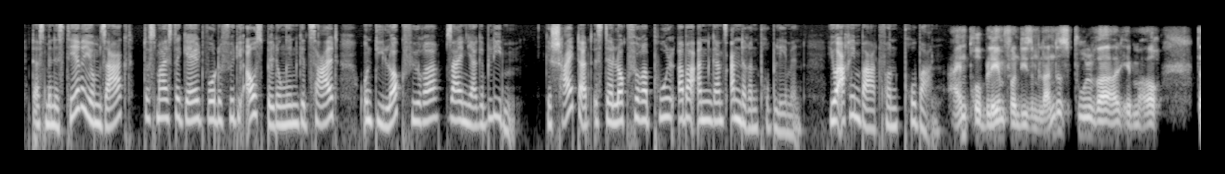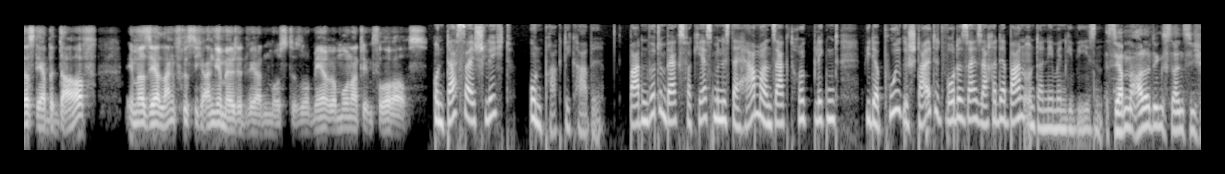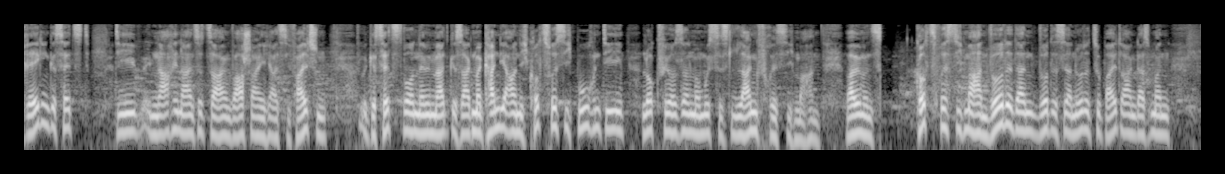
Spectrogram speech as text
Das Ministerium sagt, das meiste Geld wurde für die Ausbildungen gezahlt und die Lokführer seien ja geblieben. Gescheitert ist der Lokführerpool aber an ganz anderen Problemen. Joachim Barth von ProBahn. Ein Problem von diesem Landespool war halt eben auch, dass der Bedarf immer sehr langfristig angemeldet werden musste, so mehrere Monate im Voraus. Und das sei schlicht unpraktikabel. Baden-Württembergs Verkehrsminister Hermann sagt rückblickend, wie der Pool gestaltet wurde, sei Sache der Bahnunternehmen gewesen. Sie haben allerdings dann sich Regeln gesetzt, die im Nachhinein sozusagen wahrscheinlich als die falschen gesetzt wurden. Man hat gesagt, man kann die auch nicht kurzfristig buchen, die Lokführer, sondern man muss es langfristig machen. Weil wenn man es kurzfristig machen würde, dann würde es ja nur dazu beitragen, dass man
